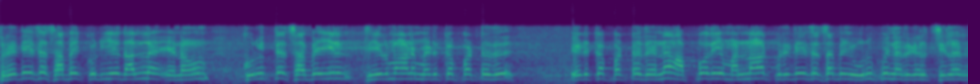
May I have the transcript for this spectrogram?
பிரதேச சபைக்குரியதல்ல எனவும் குறித்த சபையில் தீர்மானம் எடுக்கப்பட்டது எடுக்கப்பட்டது என அப்போதைய மன்னார் பிரதேச சபை உறுப்பினர்கள் சிலர்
